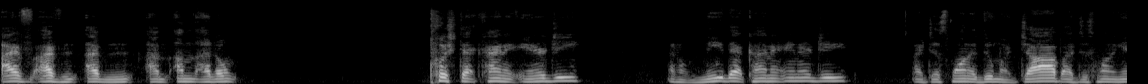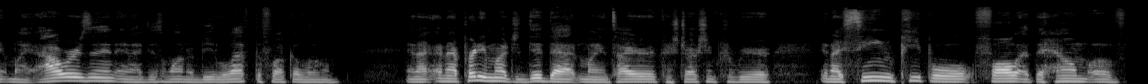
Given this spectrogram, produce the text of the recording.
I've, I've, I've, I'm, I'm, I don't push that kind of energy I don't need that kind of energy. I just want to do my job. I just want to get my hours in and I just want to be left the fuck alone. And I and I pretty much did that my entire construction career and I seen people fall at the helm of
